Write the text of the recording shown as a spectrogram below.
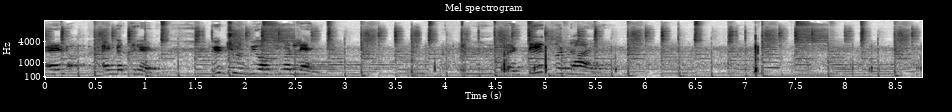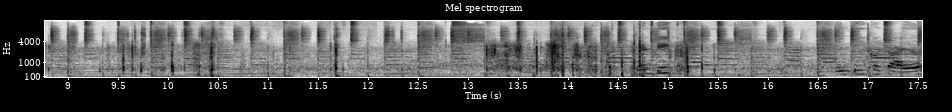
and and a thread. It should be of your length. Then take a tire. Then take then take a tire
